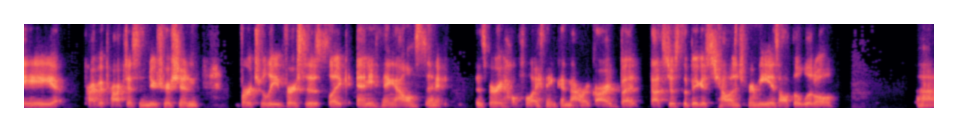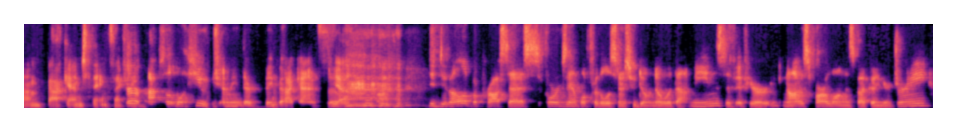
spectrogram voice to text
a private practice in nutrition virtually versus like anything else. And it is very helpful, I think, in that regard. But that's just the biggest challenge for me is all the little um, back end things. I sure, absolutely. Well, huge. I mean, they're big back ends. So yeah. to develop a process, for example, for the listeners who don't know what that means, if, if you're not as far along as Becca in your journey,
